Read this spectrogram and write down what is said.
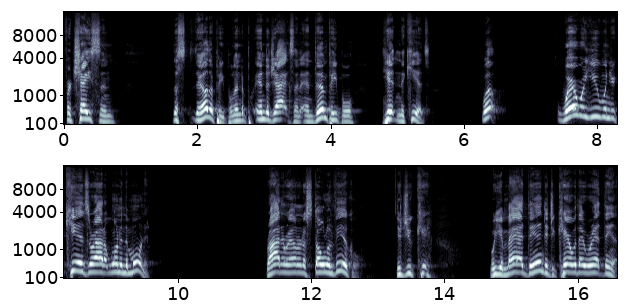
for chasing the, the other people into, into Jackson and them people hitting the kids. Well, where were you when your kids are out at one in the morning? Riding around in a stolen vehicle. Did you care? Were you mad then? Did you care where they were at then?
